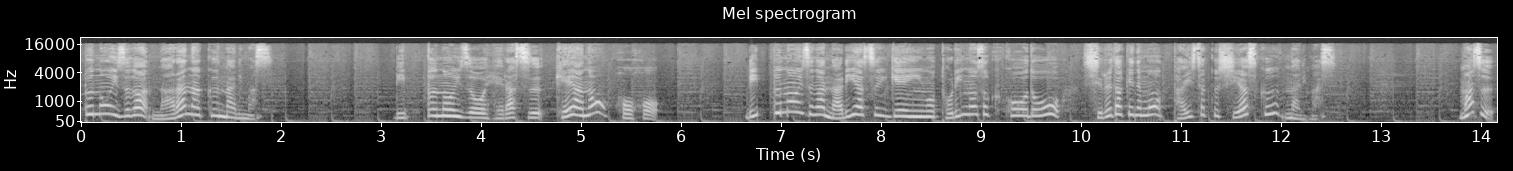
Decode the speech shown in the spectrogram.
プノイズが鳴らなくなります。リップノイズを減らすケアの方法。リップノイズが鳴りやすい原因を取り除く行動を知るだけでも対策しやすくなります。まず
